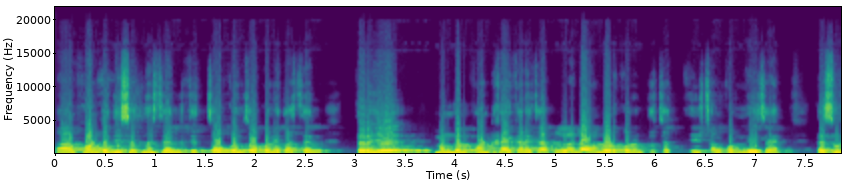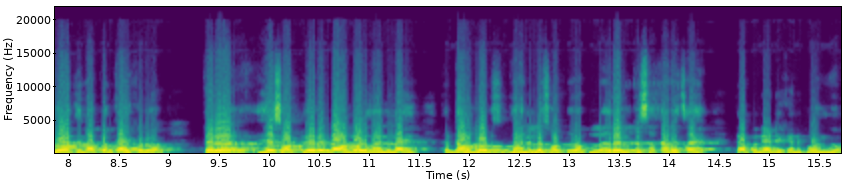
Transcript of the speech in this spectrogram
फॉन्ट दिसत नसेल ते चौकोन चौकोन येत असेल तर हे मंगल फॉन्ट काय करायचं? आपल्याला डाउनलोड करून त्याच्यात इन्स्टॉल करून घ्यायचं आहे. तर सुरुवातीला आपण काय करू? तर हे सॉफ्टवेअर डाउनलोड झालेलं आहे. तर डाउनलोड झालेलं सॉफ्टवेअर आपल्याला रन कसं करायचं आहे? ते आपण या ठिकाणी पाहून घेऊ.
